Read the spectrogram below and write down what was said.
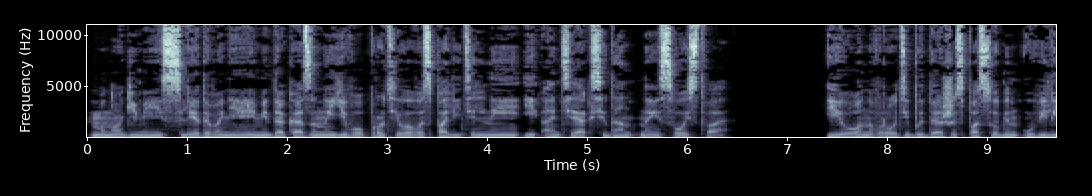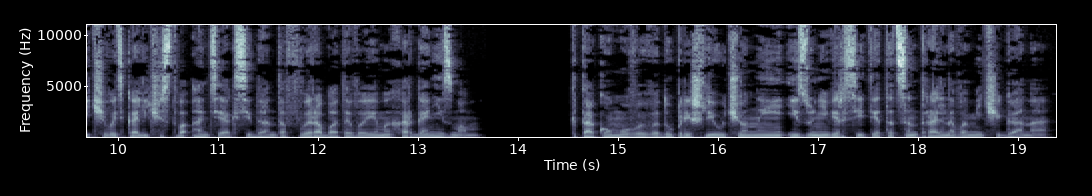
Многими исследованиями доказаны его противовоспалительные и антиоксидантные свойства. И он вроде бы даже способен увеличивать количество антиоксидантов, вырабатываемых организмом. К такому выводу пришли ученые из Университета Центрального Мичигана.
